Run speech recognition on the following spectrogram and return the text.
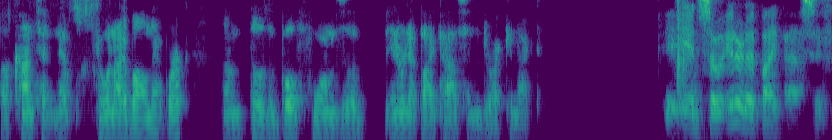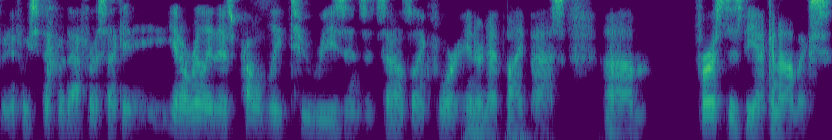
a content network to an eyeball network. Um, those are both forms of internet bypass and direct connect. And so, internet bypass, if, if we stick with that for a second, you know, really there's probably two reasons it sounds like for internet bypass. Um, first is the economics.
